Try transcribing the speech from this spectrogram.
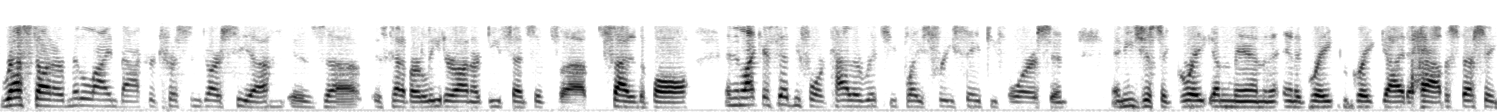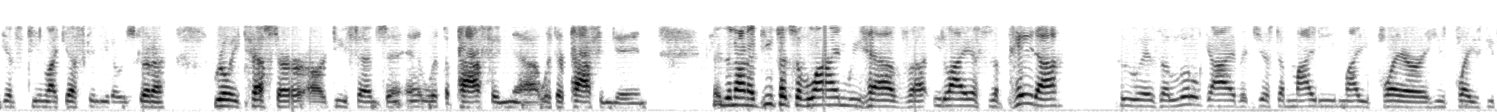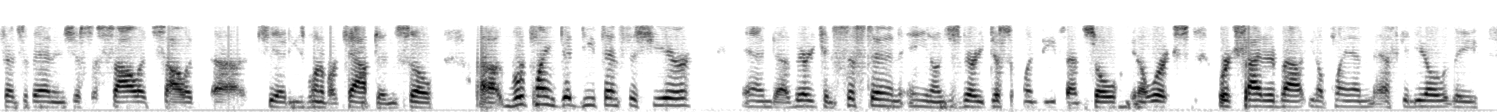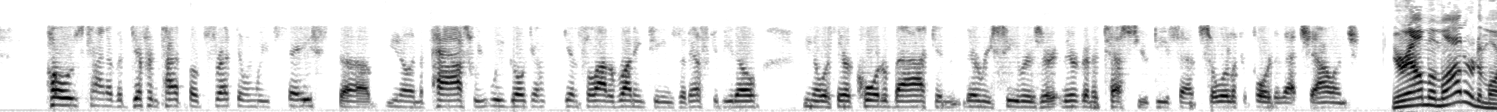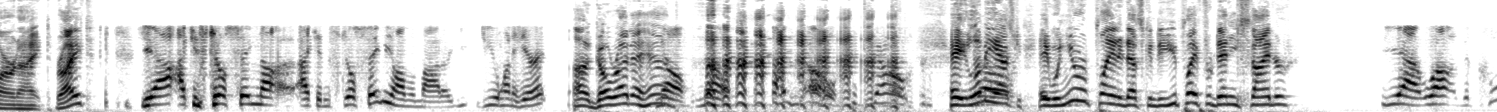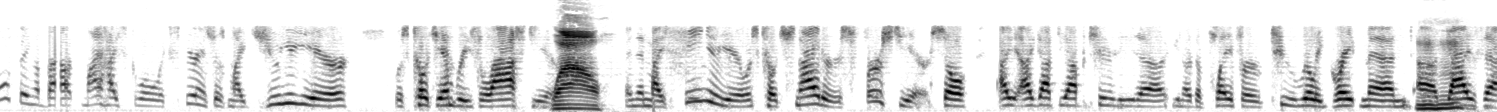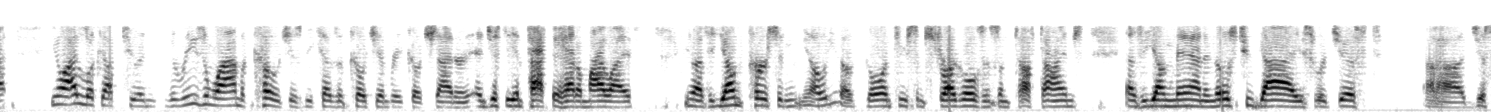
rest on our middle linebacker Tristan Garcia is uh, is kind of our leader on our defensive uh, side of the ball. And then, like I said before, Kyler Ritchie plays free safety for us, and and he's just a great young man and a, and a great great guy to have, especially against a team like Escondido, who's going to really test our our defense and, and with the passing uh, with their passing game. And then on a defensive line, we have uh, Elias Zapata, who is a little guy but just a mighty mighty player. He plays defensive end and is just a solid solid uh, kid. He's one of our captains. So uh, we're playing good defense this year and uh, very consistent and, you know just very disciplined defense. So you know we're ex- we're excited about you know playing Escondido. They pose kind of a different type of threat than we've faced uh, you know in the past. We we go against a lot of running teams, but Escondido. You know, with their quarterback and their receivers, they're, they're going to test your defense. So we're looking forward to that challenge. Your alma mater tomorrow night, right? Yeah, I can still sing. The, I can still sing the alma mater. Do you want to hear it? Uh, go right ahead. No, no, no, no. Hey, let no. me ask you. Hey, when you were playing at Escondido, you play for Denny Snyder? Yeah. Well, the cool thing about my high school experience was my junior year was Coach Embry's last year. Wow. And then my senior year was Coach Snyder's first year. So I, I got the opportunity to, you know, to play for two really great men, uh, Mhm. guys that you know, I look up to, and the reason why I'm a coach is because of Coach Embry, Coach Snyder, and just the impact they had on my life. You know, as a young person, you know, you know, going through some struggles and some tough times as a young man, and those two guys were just, uh, just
